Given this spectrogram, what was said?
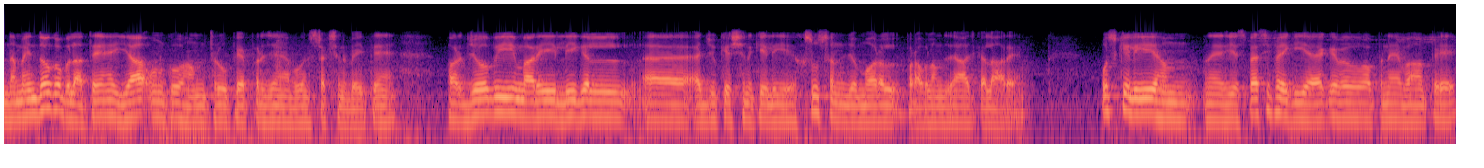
नुमाइंदों को बुलाते हैं या उनको हम थ्रू पेपर जो हैं वो इंस्ट्रक्शन भेजते हैं। और जो भी हमारी लीगल एजुकेशन के लिए खसूस जो मॉरल प्रॉब्लम्स हैं आजकल आ रहे हैं, उसके लिए हमने ये स्पेसिफाई किया है कि वो अपने वहाँ पे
